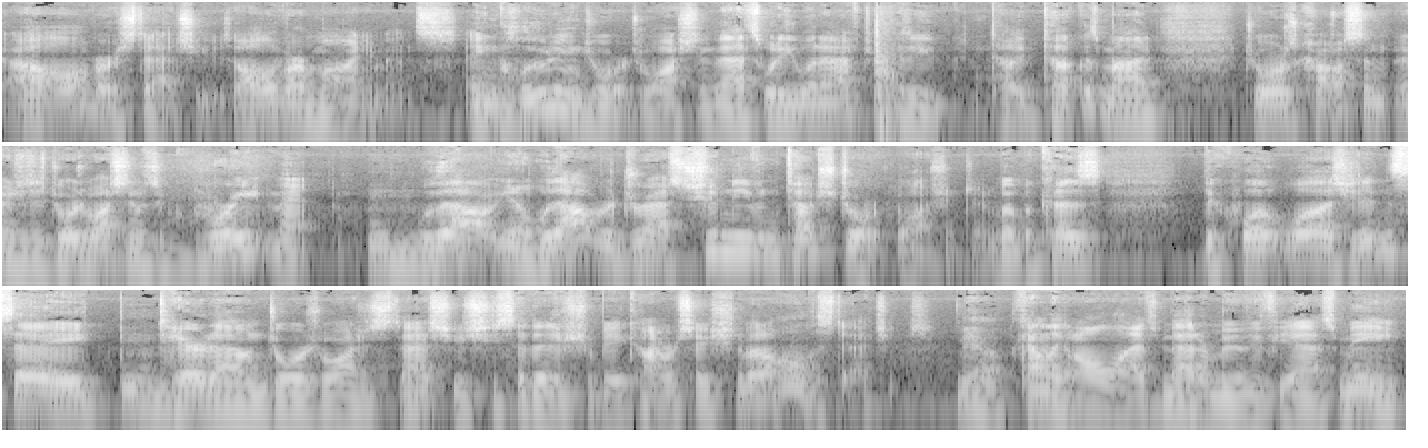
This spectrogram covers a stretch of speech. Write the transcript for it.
Uh, All of our statues, all of our monuments, including George Washington. That's what he went after because he t- tuck his mind. George Carlson, or George Washington was a great man, without you know, without redress. Shouldn't even touch George Washington, but because the quote was, she didn't say tear down George Washington statues. She said that there should be a conversation about all the statues. Yeah. kind of like an all lives matter movie, if you ask me.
